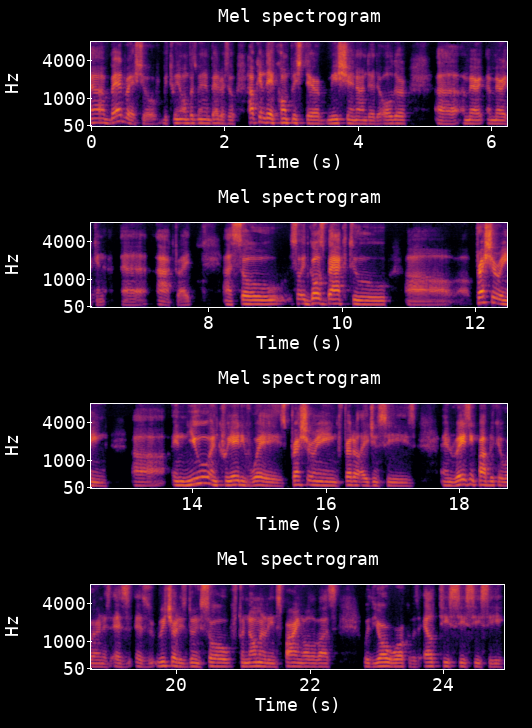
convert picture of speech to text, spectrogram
uh, bed ratio between ombudsman and bed ratio. How can they accomplish their mission under the older uh, Amer- American uh, Act, right? Uh, so, so it goes back to pressuring uh, in new and creative ways, pressuring federal agencies and raising public awareness, as, as Richard is doing so phenomenally, inspiring all of us with your work with LTCCC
